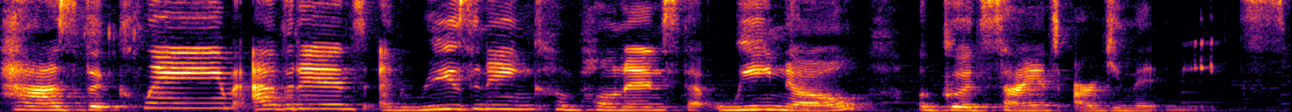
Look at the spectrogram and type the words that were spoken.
has the claim, evidence, and reasoning components that we know a good science argument needs.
